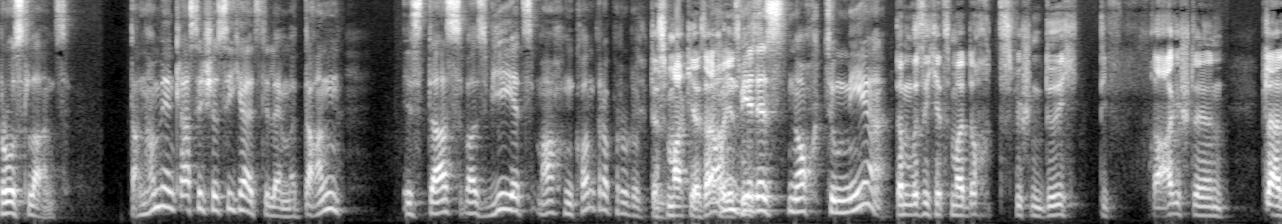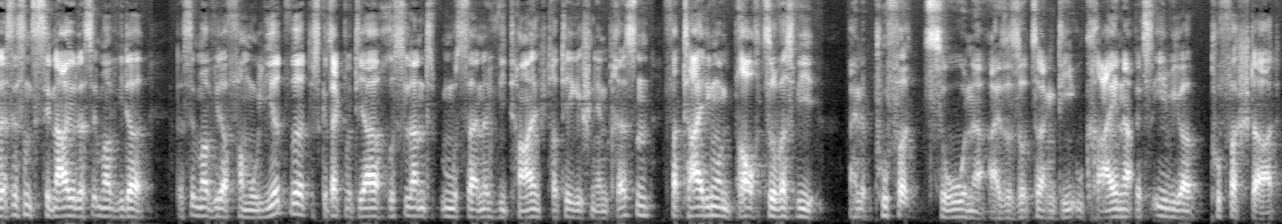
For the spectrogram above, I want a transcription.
Russlands, dann haben wir ein klassisches Sicherheitsdilemma. Dann ist das, was wir jetzt machen, kontraproduktiv. Das mag ja sein. Dann wird es noch zu mehr. Dann muss ich jetzt mal doch zwischendurch die Frage stellen. Klar, das ist ein Szenario, das immer wieder das immer wieder formuliert wird, dass gesagt wird, ja, Russland muss seine vitalen strategischen Interessen verteidigen und braucht sowas wie eine Pufferzone, also sozusagen die Ukraine als ewiger Pufferstaat.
